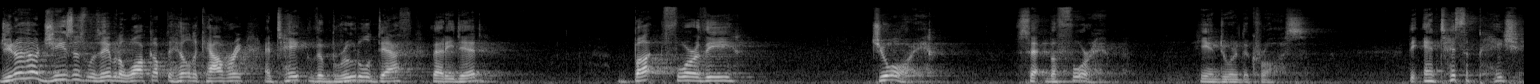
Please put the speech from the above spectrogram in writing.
Do you know how Jesus was able to walk up the hill to Calvary and take the brutal death that he did? But for the joy set before him, he endured the cross. The anticipation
